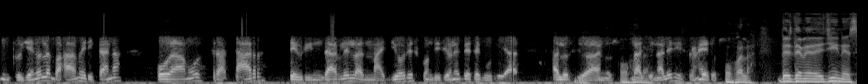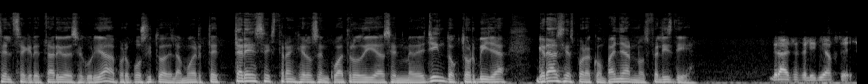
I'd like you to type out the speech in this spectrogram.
incluyendo la embajada americana, podamos tratar de brindarle las mayores condiciones de seguridad a los ciudadanos nacionales y extranjeros. Ojalá. Desde Medellín es el secretario de Seguridad a propósito de la muerte. Tres extranjeros en cuatro días en Medellín. Doctor Villa, gracias por acompañarnos. Feliz día. Gracias, feliz día a ustedes.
